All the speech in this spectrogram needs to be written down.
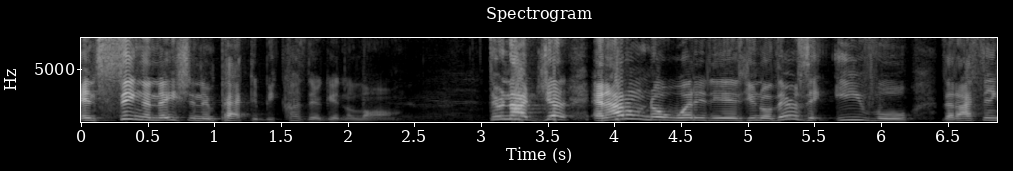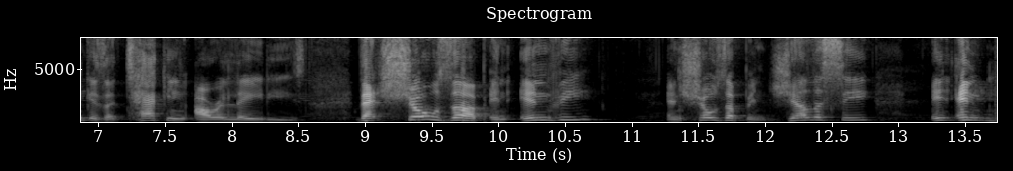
and seeing a nation impacted because they're getting along. They're not just, and I don't know what it is. You know, there's an evil that I think is attacking our ladies that shows up in envy, and shows up in jealousy. And, and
